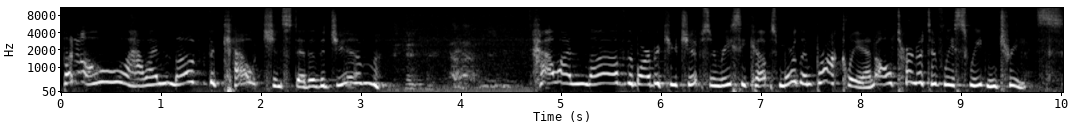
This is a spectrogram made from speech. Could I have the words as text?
But oh, how I love the couch instead of the gym. how I love the barbecue chips and Reese cups more than broccoli and alternatively sweetened treats.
